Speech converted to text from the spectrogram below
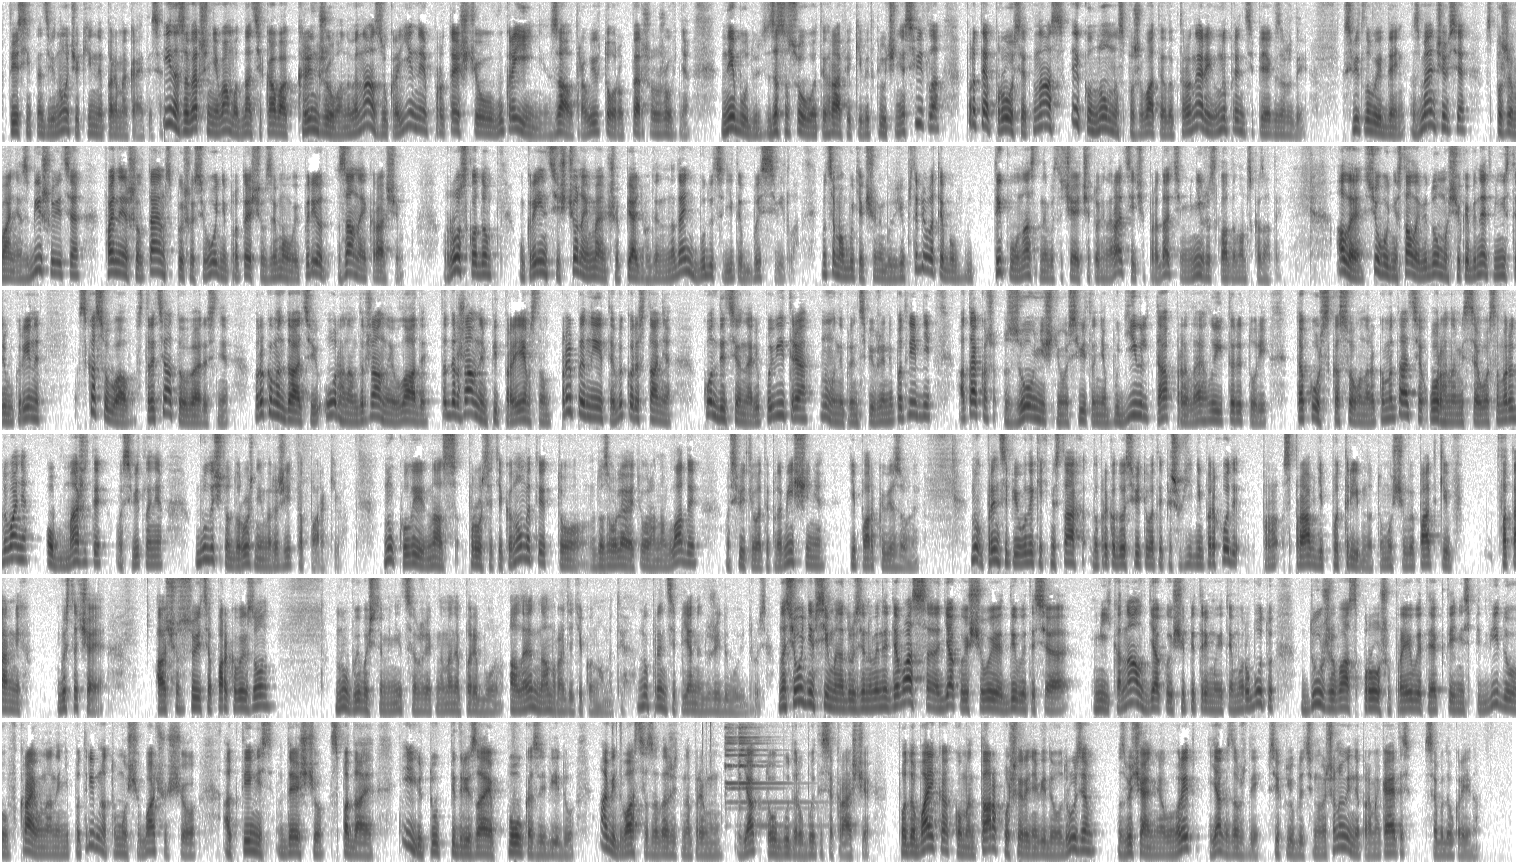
тисніть на дзвіночок і не перемикайтеся. І на завершення вам одна цікава кринжова новина з України про те, що в Україні завтра, вівторок, 1 жовтня, не будуть застосовувати графіки відключення світла, проте просять нас економно споживати електроенергію, ну, в принципі, як завжди. Світловий день зменшився, споживання збільшується. Financial Times пише сьогодні про те, що в зимовий період за найкращим розкладом українці щонайменше 5 годин на день будуть сидіти без світла. Ну це, мабуть, якщо не будуть обстрілювати, бо типу у нас не вистачає чи то генерації, чи передачі, мені вже складно вам сказати. Але сьогодні стало відомо, що Кабінет міністрів України скасував з 30 вересня рекомендацію органам державної влади та державним підприємствам припинити використання кондиціонерів повітря, ну вони в принципі вже не потрібні, а також зовнішнього освітлення будівель та прилеглої території. Також скасована рекомендація органам місцевого самоврядування обмежити освітлення вулично-дорожньої мережі та парків. Ну, коли нас просять економити, то дозволяють органам влади освітлювати приміщення і паркові зони. Ну, в принципі, у великих містах, до прикладу, освітлювати пішохідні переходи справді потрібно, тому що випадків фатальних вистачає. А що стосується паркових зон, ну, вибачте, мені це вже, як на мене, перебор. Але нам радять економити. Ну, в принципі, я не дуже й дивую, друзі. На сьогодні всі в мене, друзі, новини для вас. Дякую, що ви дивитеся мій канал. Дякую, що підтримуєте мою роботу. Дуже вас прошу проявити активність під відео. Вкрай вона нині потрібна, тому що бачу, що активність дещо спадає. І YouTube підрізає покази відео. А від вас це залежить напряму, як то буде робитися краще. Подобайка, коментар, поширення відео друзям. Звичайний алгоритм, як завжди. Всіх люблю, ціную, шаную, не перемикайтесь, все буде Україна!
